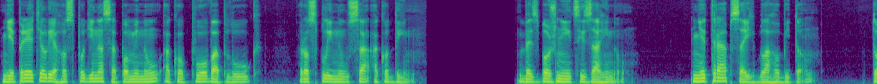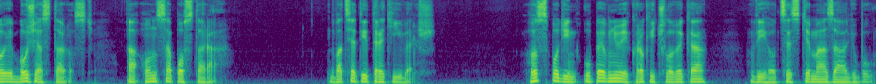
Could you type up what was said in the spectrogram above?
Nepriatelia hospodina sa pominú ako pôva plúk, rozplynú sa ako dym. Bezbožníci zahynú. Netráp sa ich blahobytom. To je Božia starosť a On sa postará. 23. verš Hospodin upevňuje kroky človeka, v jeho ceste má záľubu.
